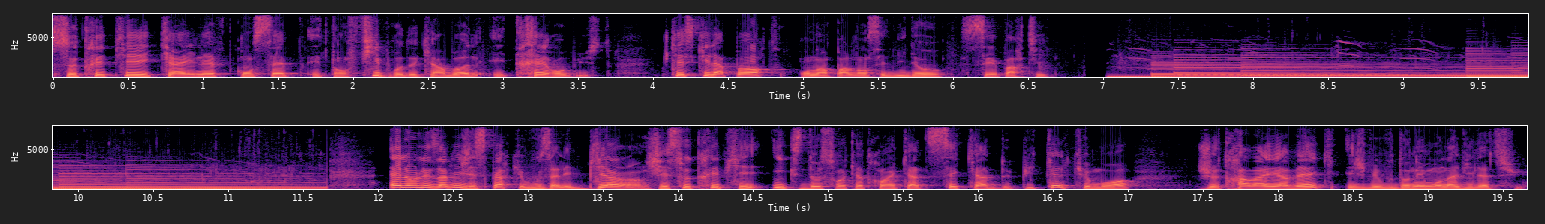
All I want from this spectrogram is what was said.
Ce trépied KNF Concept est en fibre de carbone et très robuste. Qu'est-ce qu'il apporte? On en parle dans cette vidéo, c'est parti Hello les amis, j'espère que vous allez bien. J'ai ce trépied X284 C4 depuis quelques mois. Je travaille avec et je vais vous donner mon avis là-dessus.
